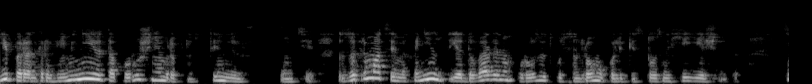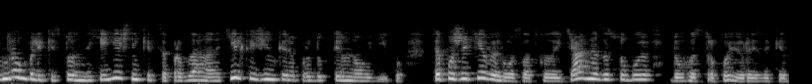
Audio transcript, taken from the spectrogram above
гіперандрогемінією та порушенням репродуктивної функції. Зокрема, цей механізм є доведеним у розвитку синдрому полікістозних яєчників. Синдром полікістозних яєчників це проблема не тільки жінки репродуктивного віку, це пожиттєвий розлад, коли тягне за собою довгострокові ризики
